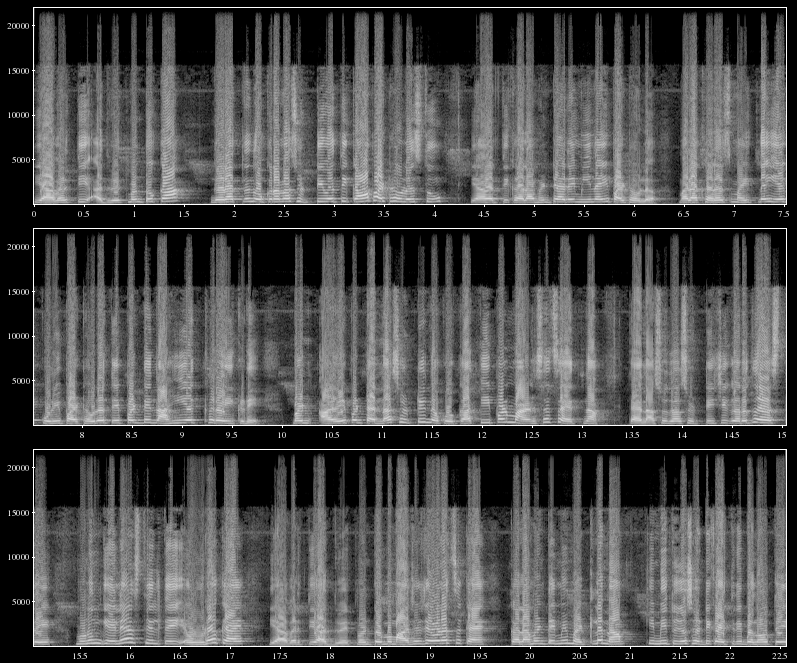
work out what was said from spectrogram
यावरती अद्वैत म्हणतो का? घरातल्या नोकरांना सुट्टीवरती का पाठवलंस तू? यावरती कला म्हणते अरे मी नाही पाठवलं. मला खरंच माहीत नाहीये कोणी पाठवलं ते पण ते नाही आहेत खरं इकडे. पण अरे पण त्यांना सुट्टी नको का? ती पण माणसंच आहेत ना. त्यांना सुद्धा सुट्टीची गरज असते. म्हणून गेले असतील ते. एवढं काय? यावरती अद्वैत म्हणतो. मग माझ्या जेवणाचं काय? कला म्हणते मी म्हटलं ना की मी तुझ्यासाठी काहीतरी बनवते.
